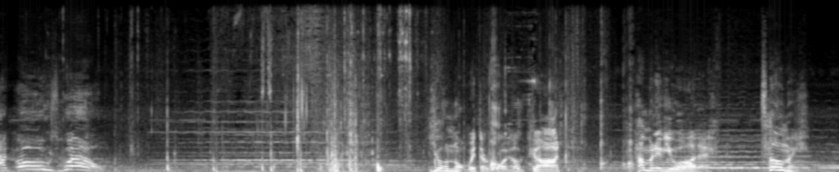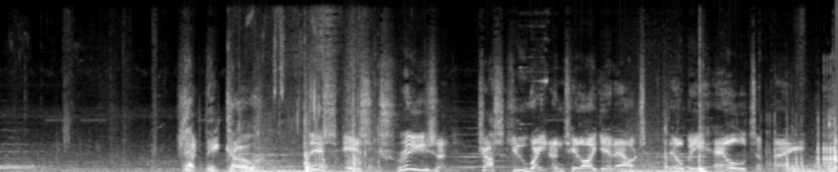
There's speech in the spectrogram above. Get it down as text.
and all's well. You're not with the Royal Guard. How many of you are there? Tell me. Let me go. This is treason. Just you wait until I get out. There'll be hell to pay.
